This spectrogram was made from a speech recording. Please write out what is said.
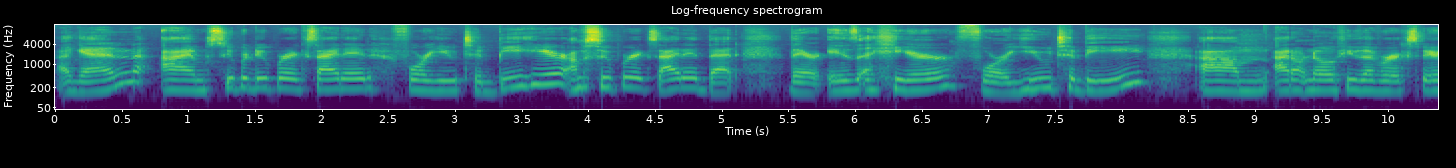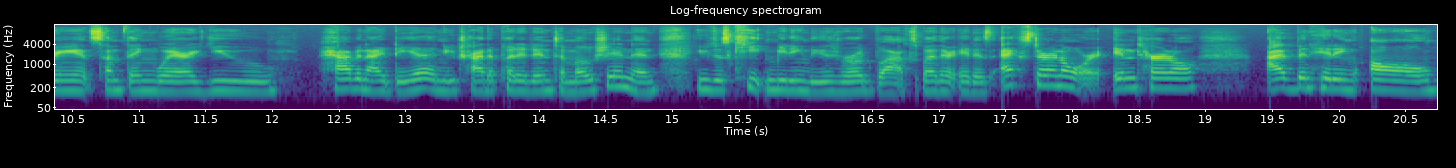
again, I'm super duper excited for you to be here. I'm super excited that there is a here for you to be. Um, I don't know if you've ever experienced something where you have an idea and you try to put it into motion and you just keep meeting these roadblocks, whether it is external or internal. I've been hitting all,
